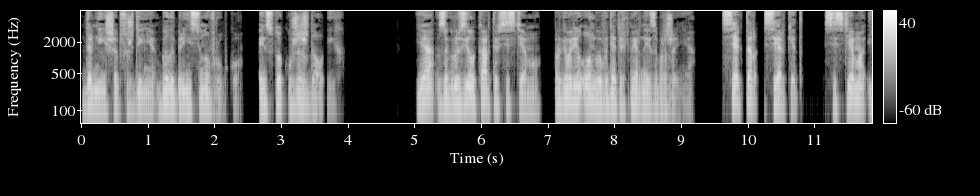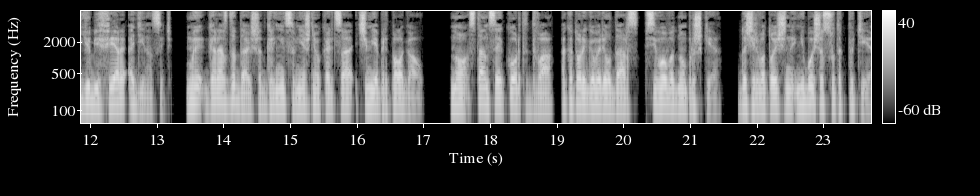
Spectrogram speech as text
Дальнейшее обсуждение было перенесено в рубку. Эйнсток уже ждал их. «Я загрузил карты в систему», — проговорил он, выводя трехмерное изображение. «Сектор Серкет. Система Юбиферы-11. Мы гораздо дальше от границы внешнего кольца, чем я предполагал. Но станция Корт-2, о которой говорил Дарс, всего в одном прыжке. До червоточины не больше суток пути,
